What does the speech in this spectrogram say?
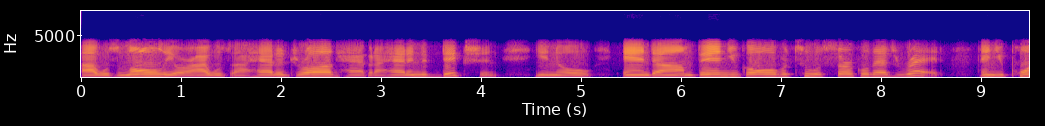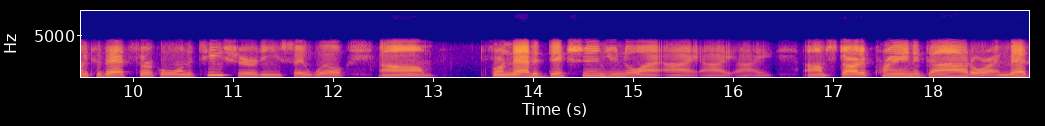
i was lonely or i was i had a drug habit i had an addiction you know and um then you go over to a circle that's red and you point to that circle on the t-shirt and you say well um from that addiction you know i i i i um, started praying to God, or I met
